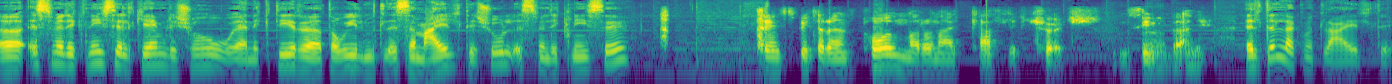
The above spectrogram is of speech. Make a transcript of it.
أه، اسم الكنيسة الكاملة شو هو؟ يعني كتير طويل مثل اسم عائلتي شو الاسم الكنيسة؟ Saint Peter and Paul Maronite Catholic Church ب Simi Valley قلت لك مثل عائلتي.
